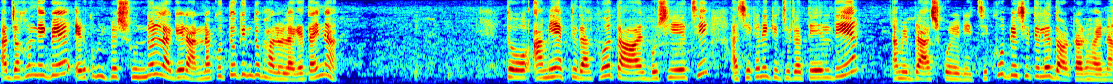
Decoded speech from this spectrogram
আর যখন দেখবে এরকম বেশ সুন্দর লাগে, রান্না করতেও কিন্তু ভালো লাগে, তাই না? তো আমি একটা দেখো তাওয়াল বসিয়েছি আর সেখানে কিছুটা তেল দিয়ে আমি ব্রাশ করে নিচ্ছি। খুব বেশি তেলের দরকার হয় না।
